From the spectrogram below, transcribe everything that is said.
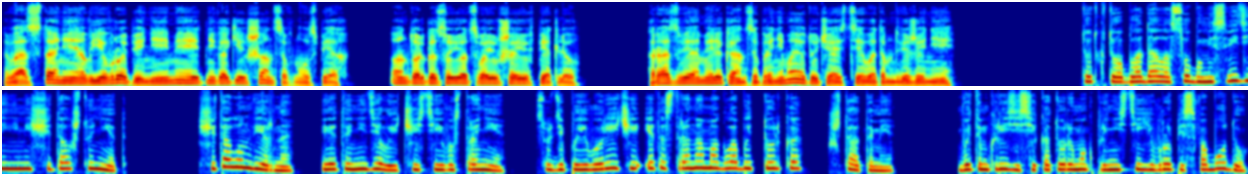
«Восстание в Европе не имеет никаких шансов на успех. Он только сует свою шею в петлю. Разве американцы принимают участие в этом движении?» Тот, кто обладал особыми сведениями, считал, что нет. Считал он верно, и это не делает чести его стране. Судя по его речи, эта страна могла быть только Штатами. В этом кризисе, который мог принести Европе свободу,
